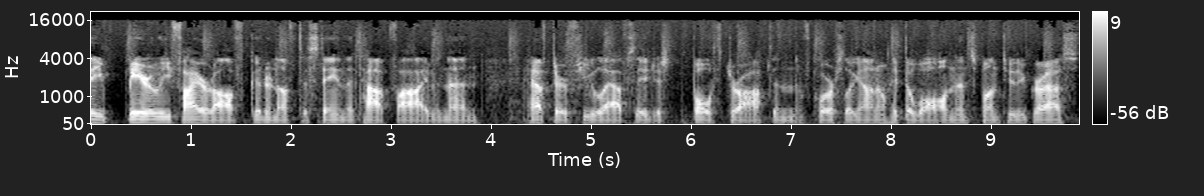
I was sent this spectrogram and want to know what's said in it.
they barely fired off good enough to stay in the top five, and then after a few laps, they just both dropped, and of course Logano hit the wall and then spun through the grass,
